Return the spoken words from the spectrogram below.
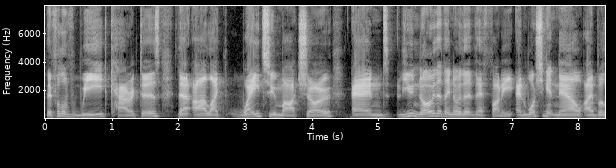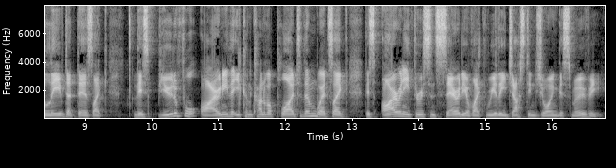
They're full of weird characters that are like way too macho. And you know that they know that they're funny. And watching it now, I believe that there's like this beautiful irony that you can kind of apply to them where it's like this irony through sincerity of like really just enjoying this movie.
